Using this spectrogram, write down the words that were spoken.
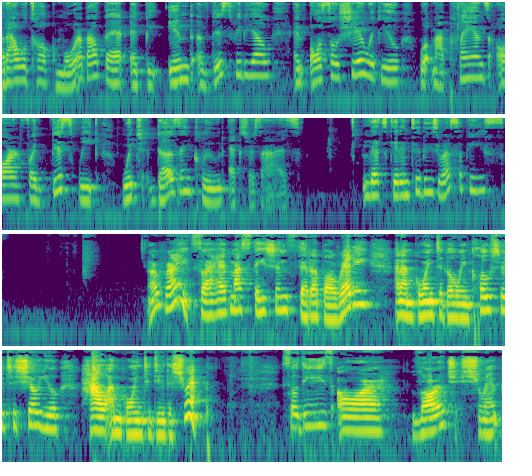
But I will talk more about that at the end of this video and also share with you what my plans are for this week, which does include exercise. Let's get into these recipes. All right, so I have my station set up already and I'm going to go in closer to show you how I'm going to do the shrimp. So these are large shrimp.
